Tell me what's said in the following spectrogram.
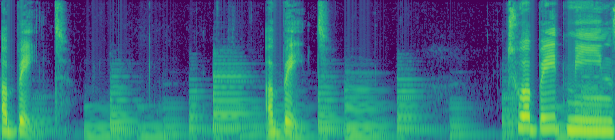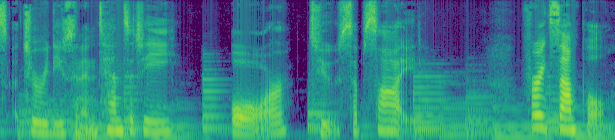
Abate. Abate. To abate means to reduce in intensity or to subside. For example,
